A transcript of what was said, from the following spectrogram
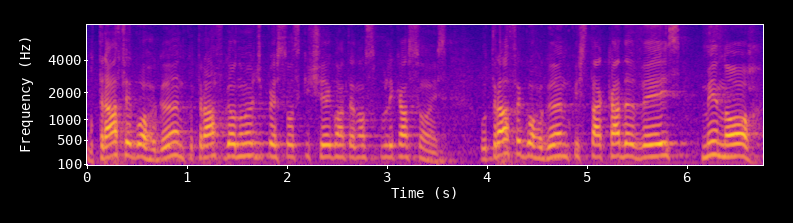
O tráfego orgânico, o tráfego é o número de pessoas que chegam até nossas publicações. O tráfego orgânico está cada vez menor.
